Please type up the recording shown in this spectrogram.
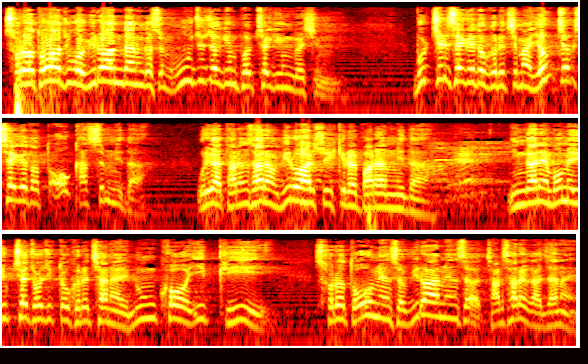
서로 도와주고 위로한다는 것은 우주적인 법칙인 것입니다. 물질 세계도 그렇지만 영적 세계도 똑같습니다. 우리가 다른 사람 위로할 수 있기를 바랍니다. 인간의 몸의 육체 조직도 그렇잖아요. 눈, 코, 입, 귀 서로 도우면서 위로하면서 잘 살아가잖아요.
